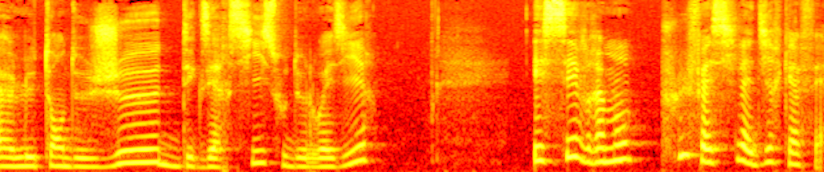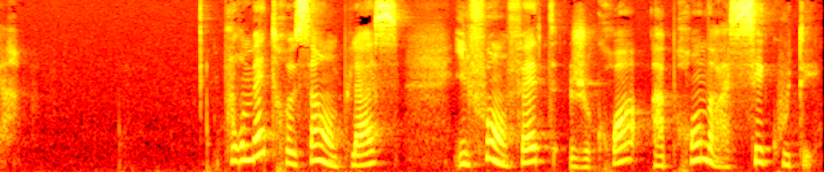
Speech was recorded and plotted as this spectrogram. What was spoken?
euh, le temps de jeu, d'exercice ou de loisir. Et c'est vraiment plus facile à dire qu'à faire. Pour mettre ça en place, il faut en fait, je crois, apprendre à s'écouter.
